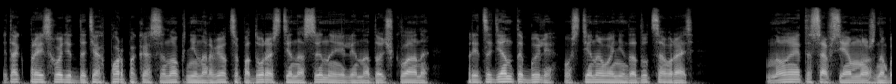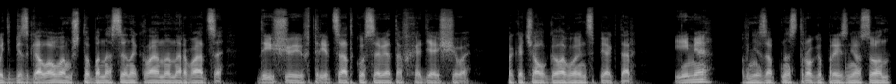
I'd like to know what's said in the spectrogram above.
И так происходит до тех пор, пока сынок не нарвется по дурости на сына или на дочь клана. Прецеденты были, Устинова не дадут соврать. Но это совсем нужно быть безголовым, чтобы на сына клана нарваться, да еще и в тридцатку совета входящего», — покачал головой инспектор. «Имя?» — внезапно строго произнес он.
